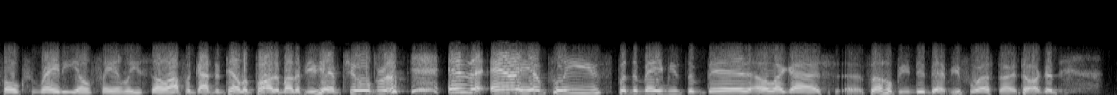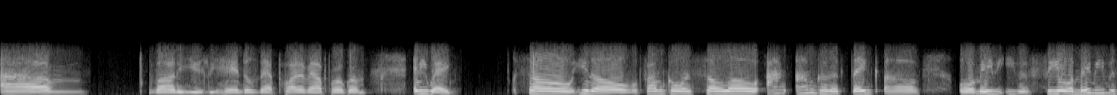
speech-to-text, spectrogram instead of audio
folks radio family, so I forgot to tell the part about if you have children in the area, please put the babies to bed. Oh my gosh! So I hope you did that before I start talking. Um, Vonnie usually handles that part of our program. Anyway, so you know, if I'm going solo, I, I'm going to think of, or maybe even feel, or maybe even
